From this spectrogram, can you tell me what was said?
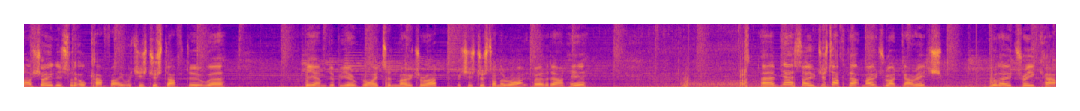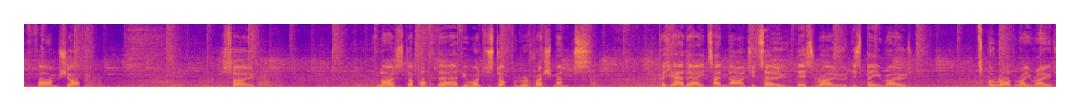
I'll show you this little cafe which is just after uh, BMW Ryton Motorrad which is just on the right further down here. Um, yeah so just after that Motorrad garage Willow Tree Calf Farm Shop so a nice stop off there if you want to stop for refreshments. But yeah the A1092 this road this B road or rather A road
